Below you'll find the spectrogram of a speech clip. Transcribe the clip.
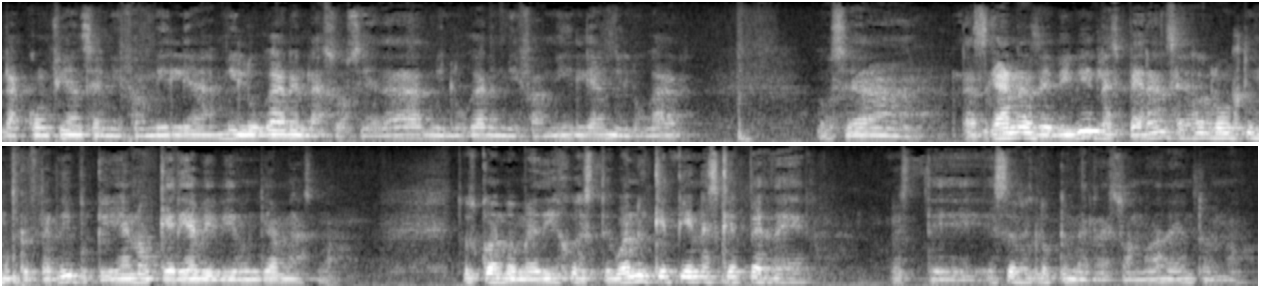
la confianza en mi familia, mi lugar en la sociedad, mi lugar en mi familia, mi lugar, o sea, las ganas de vivir, la esperanza, es lo último que perdí porque ya no quería vivir un día más, ¿no? Entonces cuando me dijo, este, bueno, ¿y qué tienes que perder? Este, eso es lo que me resonó adentro, ¿no?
